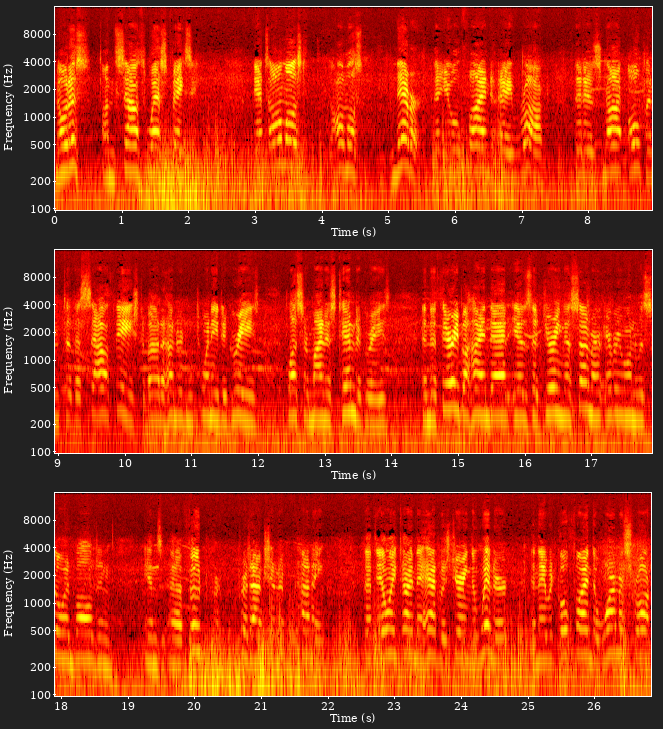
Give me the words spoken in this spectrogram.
notice, on southwest facing. It's almost, almost never that you will find a rock that is not open to the southeast about 120 degrees plus or minus 10 degrees and the theory behind that is that during the summer everyone was so involved in in uh, food pr production and hunting that the only time they had was during the winter and they would go find the warmest rock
